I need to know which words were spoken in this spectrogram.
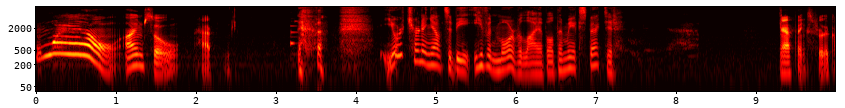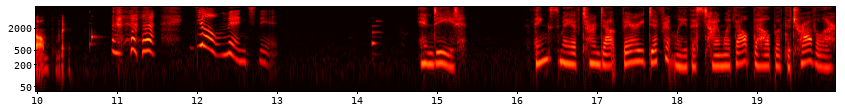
Wow, I'm so happy. You're turning out to be even more reliable than we expected. Yeah, thanks for the compliment. Don't mention it. Indeed. Things may have turned out very differently this time without the help of the Traveler.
